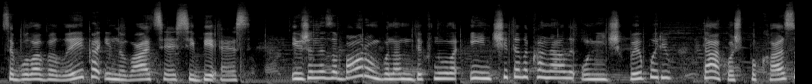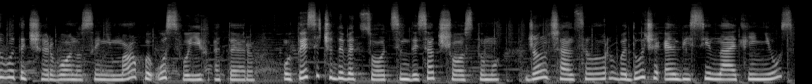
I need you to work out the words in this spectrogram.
Це була велика інновація CBS. І вже незабаром вона надихнула інші телеканали у ніч виборів також показувати червоно-сині мапи у своїх етерах. У 1976-му Джон Ченселор, ведучий NBC Nightly News,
